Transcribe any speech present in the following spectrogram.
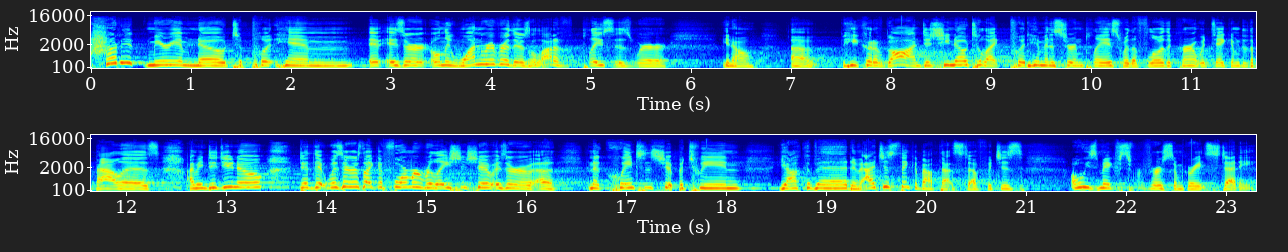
How did Miriam know to put him? Is there only one river? There's a lot of places where, you know, uh, he could have gone. Did she know to like put him in a certain place where the flow of the current would take him to the palace? I mean, did you know? Did there, was there like a former relationship? Is there a, a, an acquaintanceship between Jochebed? And I just think about that stuff, which is always makes for some great study.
